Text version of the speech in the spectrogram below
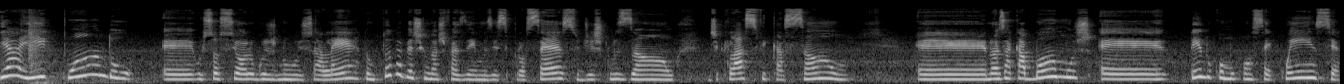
e aí quando é, os sociólogos nos alertam, toda vez que nós fazemos esse processo de exclusão, de classificação, é, nós acabamos é, tendo como consequência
